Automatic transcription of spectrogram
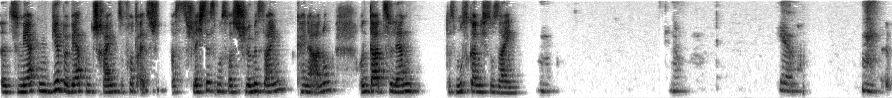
äh, zu merken, wir bewerten Schreien sofort als was Schlechtes, muss was Schlimmes sein, keine Ahnung. Und da zu lernen, das muss gar nicht so sein. Mhm. Genau. Ja.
